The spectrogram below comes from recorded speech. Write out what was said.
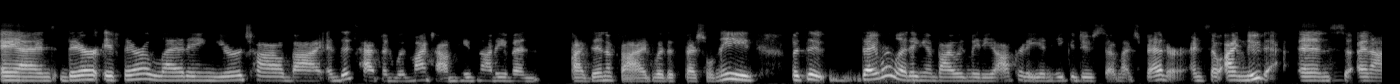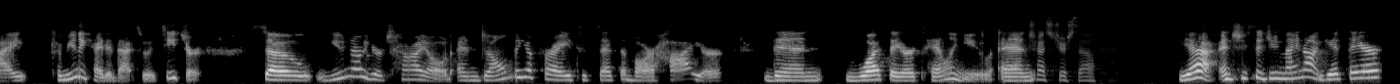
And they're if they're letting your child by and this happened with my child he's not even identified with a special need but the, they were letting him by with mediocrity and he could do so much better. And so i knew that. And so, and i communicated that to his teacher so you know your child and don't be afraid to set the bar higher than what they are telling you and trust yourself. Yeah, and she said you may not get there,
